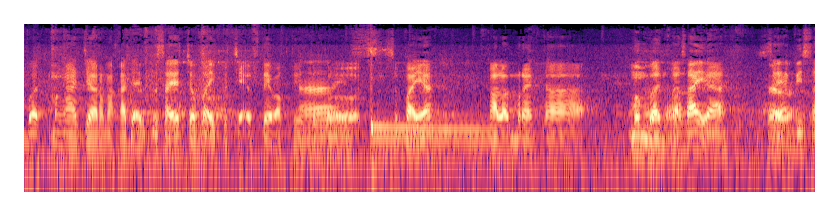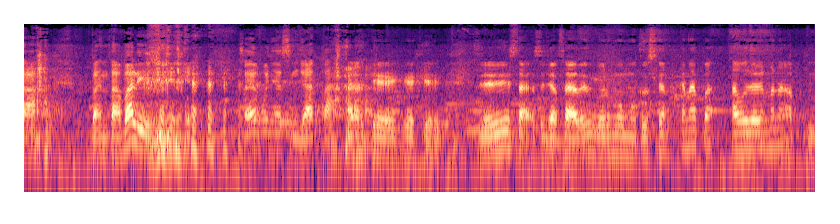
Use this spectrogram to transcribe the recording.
buat mengajar. Maka dari itu saya coba ikut CFT waktu itu coach supaya kalau mereka membantah saya saya bisa bantah balik saya punya senjata Oke oke oke. Jadi sejak saat itu baru memutuskan kenapa tahu dari mana Abdi?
